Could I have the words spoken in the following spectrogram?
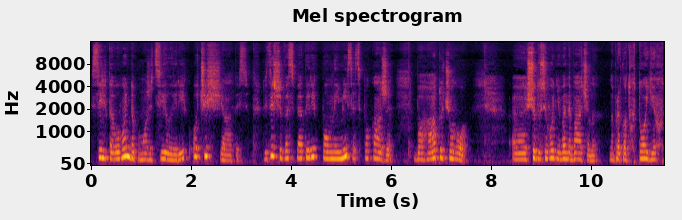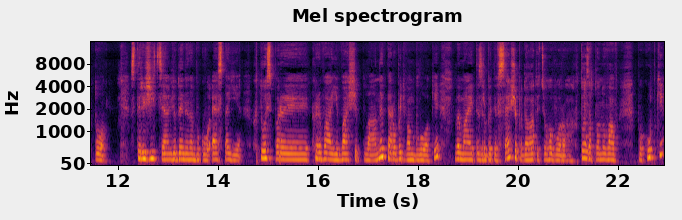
Сіль та вогонь допоможе цілий рік очищатись. 2025 рік, повний місяць, покаже багато чого, е, що до сьогодні ви не бачили. Наприклад, хто є хто. Стережіться людини на букву С та Є. Хтось перекриває ваші плани та робить вам блоки. Ви маєте зробити все, щоб подолати цього ворога. Хто запланував покупки,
